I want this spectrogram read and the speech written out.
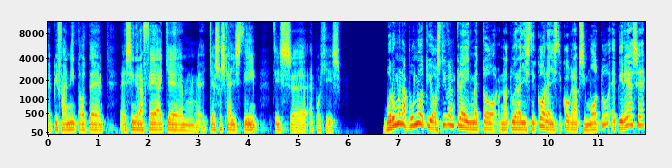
επιφανή τότε ε, συγγραφέα και, και σοσιαλιστή της εποχής. Μπορούμε να πούμε ότι ο Στίβεν Κρέιν με το νατουραλιστικό ρεαλιστικό γράψιμό του επηρέασε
